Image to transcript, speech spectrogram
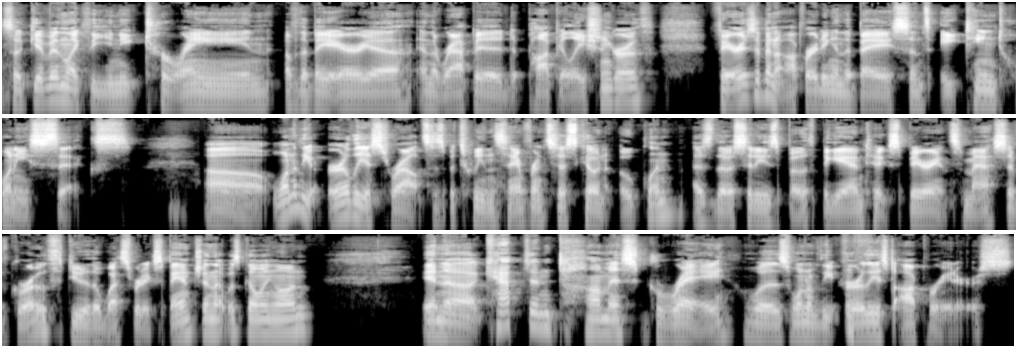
So given like the unique terrain of the Bay Area and the rapid population growth, ferries have been operating in the bay since 1826. Uh, one of the earliest routes is between San Francisco and Oakland, as those cities both began to experience massive growth due to the westward expansion that was going on. And uh, Captain Thomas Gray was one of the earliest operators.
